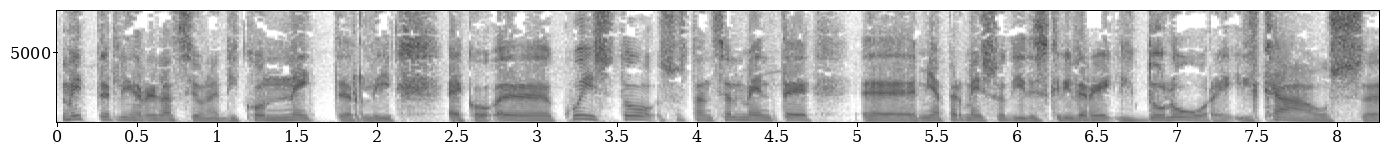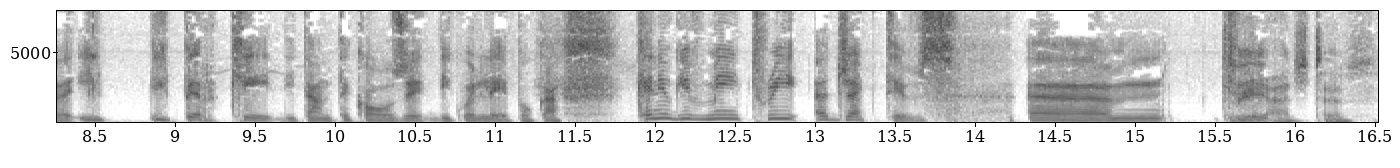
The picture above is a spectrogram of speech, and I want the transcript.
metterli in relazione, di connetterli. Ecco, eh, questo sostanzialmente eh, mi ha permesso di descrivere il dolore, il caos, il il perché di tante cose di quell'epoca. Can you give me three adjectives? Um, three adjectives?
